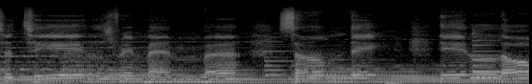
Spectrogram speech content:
to tears remember someday it'll all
